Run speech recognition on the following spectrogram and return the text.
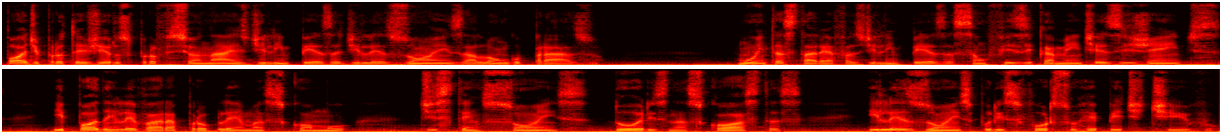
pode proteger os profissionais de limpeza de lesões a longo prazo. Muitas tarefas de limpeza são fisicamente exigentes e podem levar a problemas como distensões, dores nas costas e lesões por esforço repetitivo.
